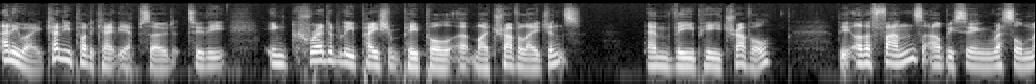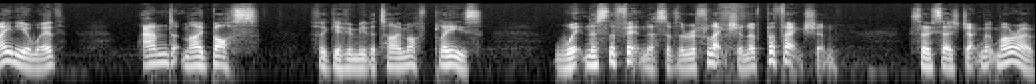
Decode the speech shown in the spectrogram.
Anyway, can you podicate the episode to the incredibly patient people at my travel agents, MVP Travel? the other fans I'll be seeing WrestleMania with, and my boss for giving me the time off, please. Witness the fitness of the reflection of perfection. So says Jack McMorrow.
